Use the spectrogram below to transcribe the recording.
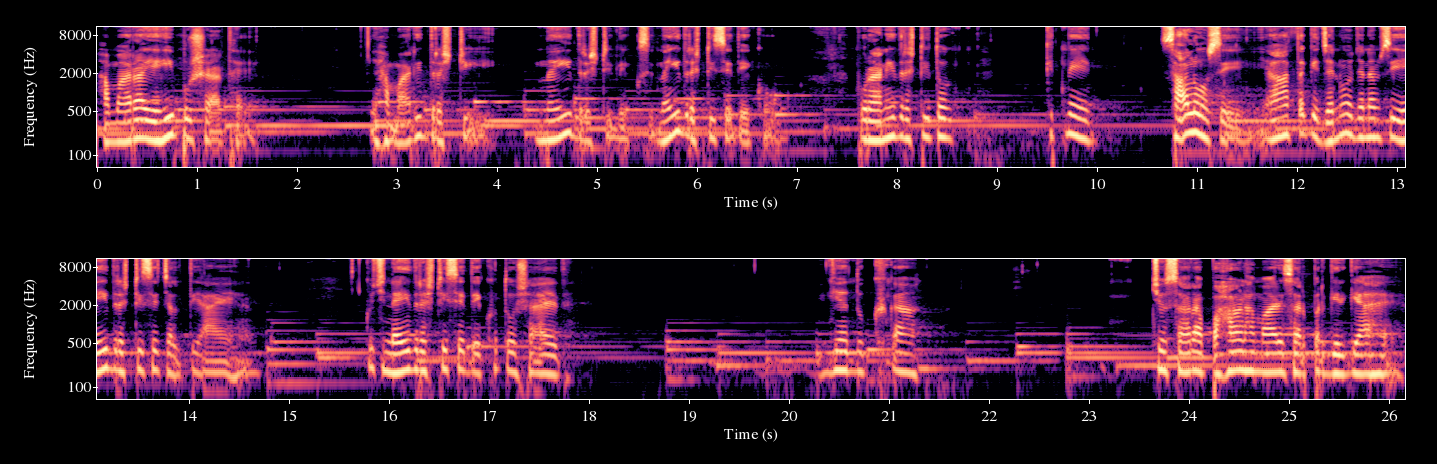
हमारा यही पुरुषार्थ है। हमारी दृष्टि, नई दृष्टि देख नई दृष्टि से देखो। पुरानी दृष्टि तो कितने सालों से, यहाँ तक कि जन्मों जन्म से यही दृष्टि से चलते आए हैं। कुछ नई दृष्टि से देखो तो शायद यह दुख का जो सारा पहाड़ हमारे सर पर गिर गया है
